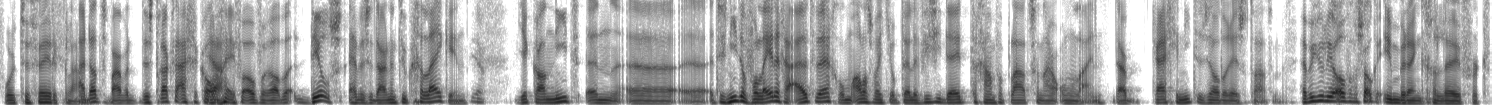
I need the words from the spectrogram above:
voor tv-reclame. Ah, dat is waar we er straks eigenlijk al Ja. even over hadden. Deels hebben ze daar natuurlijk gelijk in. Ja. Je kan niet een. eh, eh, het is niet een volledige uitweg om alles wat je op televisie deed te gaan verplaatsen naar online. Daar krijg je niet dezelfde resultaten mee. Hebben jullie overigens ook inbreng geleverd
